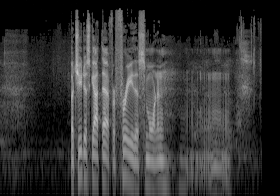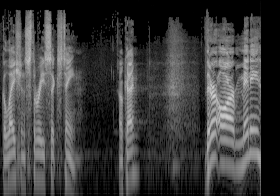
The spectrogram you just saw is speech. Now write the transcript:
but you just got that for free this morning. Galatians 3:16. Okay? There are many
